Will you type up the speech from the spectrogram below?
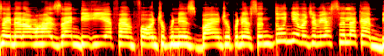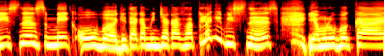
saya Nana Mahazan di EFM for Entrepreneurs by Entrepreneurs. Tentunya macam biasalah kan business makeover. Kita akan bincangkan satu lagi business yang merupakan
